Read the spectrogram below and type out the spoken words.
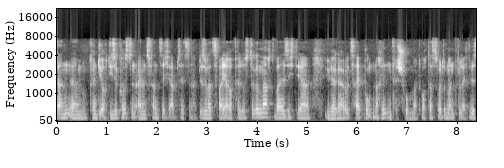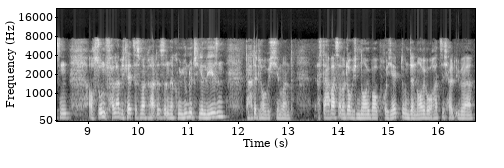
dann ähm, könnt ihr auch diese Kosten in 21 absetzen. Habt ihr sogar zwei Jahre Verluste gemacht, weil sich der Übergabezeitpunkt nach hinten verschoben hat. Auch das sollte man vielleicht wissen. Auch so einen Fall habe ich letztes Mal gerade in der Community gelesen. Da hatte, glaube ich, jemand da war es aber, glaube ich, ein Neubauprojekt und der Neubau hat sich halt über,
